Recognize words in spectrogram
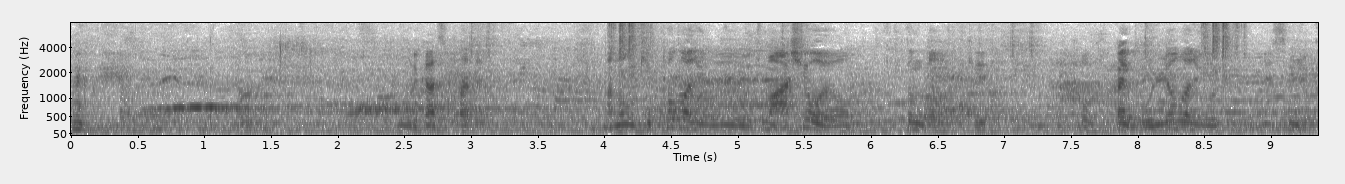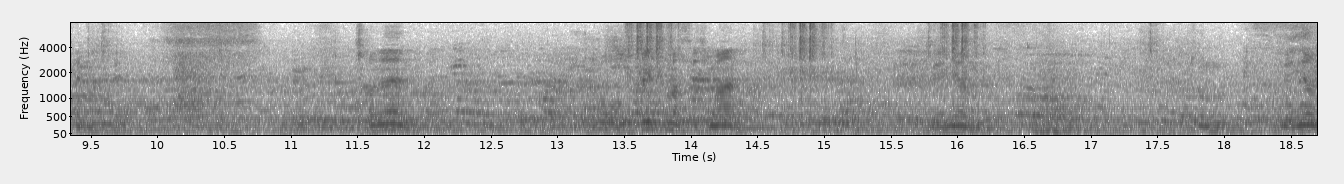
우리 가스파드 아 너무 깊어가지고 좀 아쉬워요. 조금 더 이렇게 더 가까이 몰려가지고 했으면 좋겠는데. 저는 뭐 크리스마스지만 내년 좀 내년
